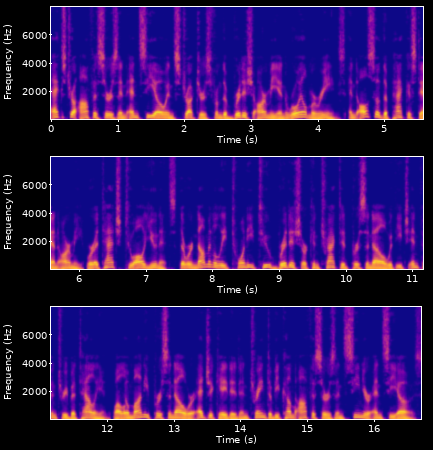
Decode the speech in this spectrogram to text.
Extra officers and NCO instructors from the British Army and Royal Marines and also the Pakistan Army were attached to all units there were nominally 22 British or contracted personnel with each infantry battalion while Omani personnel were educated and trained to become officers and senior NCOs.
